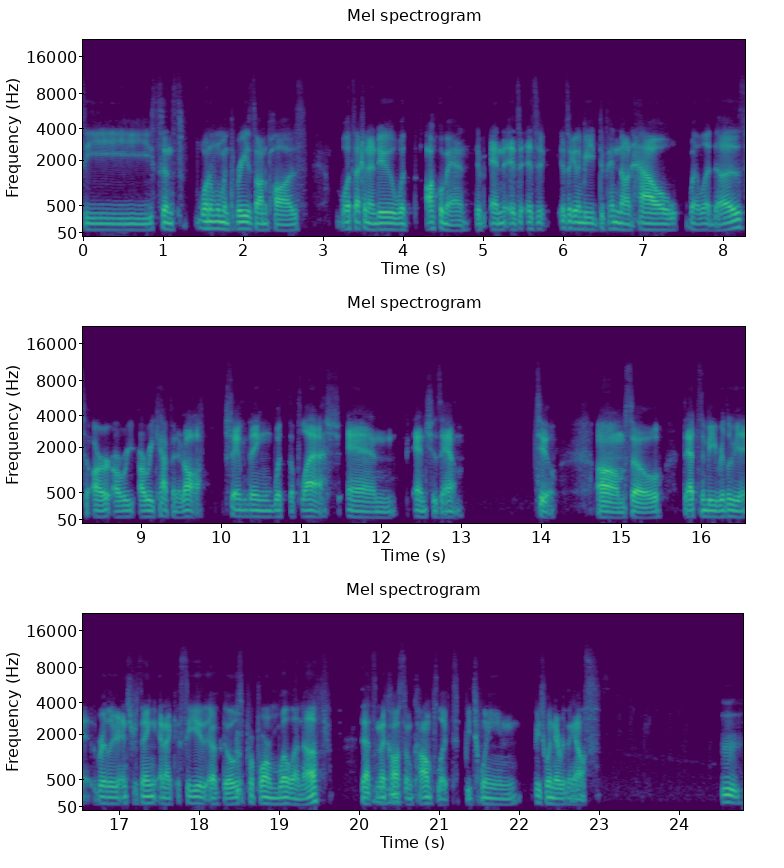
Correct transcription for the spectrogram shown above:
see since Wonder Woman three is on pause. What's that going to do with Aquaman? And is is it is it going to be dependent on how well it does? Or are we are we capping it off? Same thing with the Flash and and Shazam too. Um, so that's gonna be really really interesting, and I can see if those perform well enough, that's gonna Mhm. cause some conflict between between everything else. Mm.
